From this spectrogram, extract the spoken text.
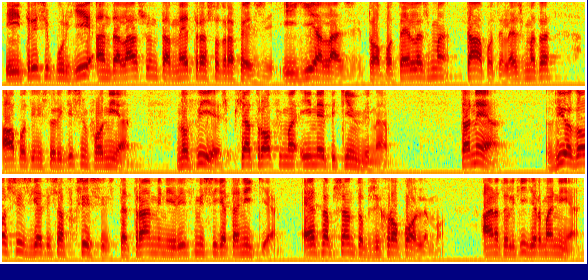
Οι τρεις υπουργοί ανταλλάσσουν τα μέτρα στο τραπέζι. Η γη αλλάζει. Το αποτέλεσμα, τα αποτελέσματα από την ιστορική συμφωνία. Νοθείες. Ποια τρόφιμα είναι επικίνδυνα. Τα νέα. Δύο δόσεις για τις αυξήσεις. Τετράμινη ρύθμιση για τα νίκαια. Έθαψαν τον ψυχρό πόλεμο. Ανατολική Γερμανία.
